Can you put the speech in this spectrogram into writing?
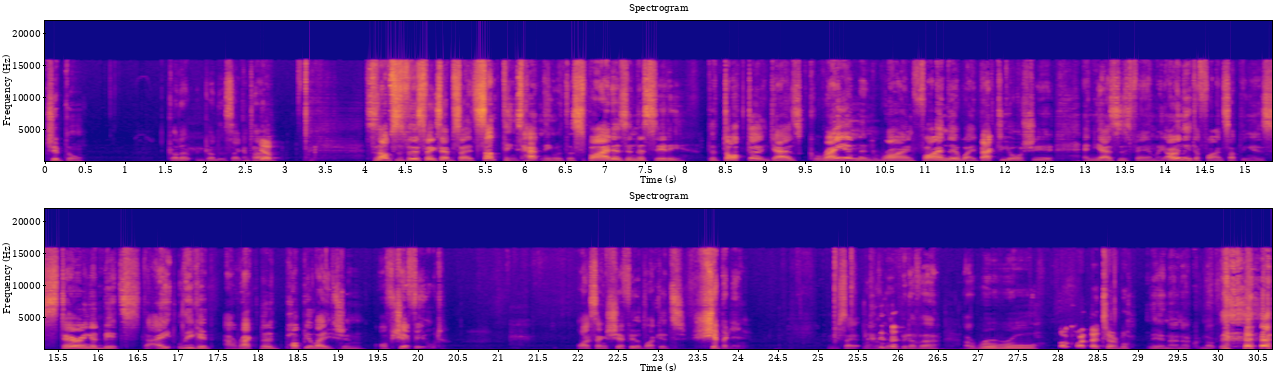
Chibnall. Got it. Got it the second time. Yep. Synopsis for this week's episode: Something's happening with the spiders in the city. The Doctor, Yaz, Graham, and Ryan find their way back to Yorkshire and Yaz's family, only to find something is stirring amidst the eight-legged arachnid population of Sheffield. I like saying Sheffield like it's Shippening. You say it like a little bit of a, a rural. Not quite that terrible. Yeah, no, not not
